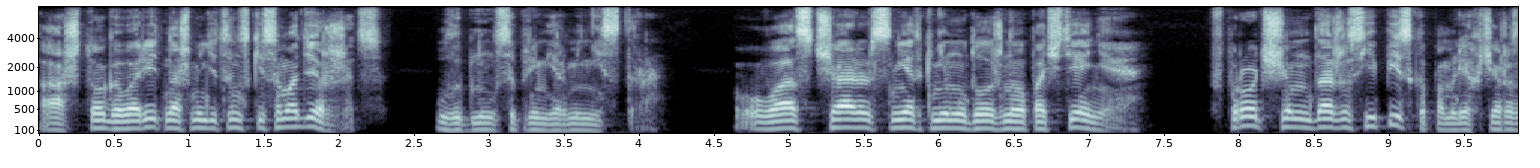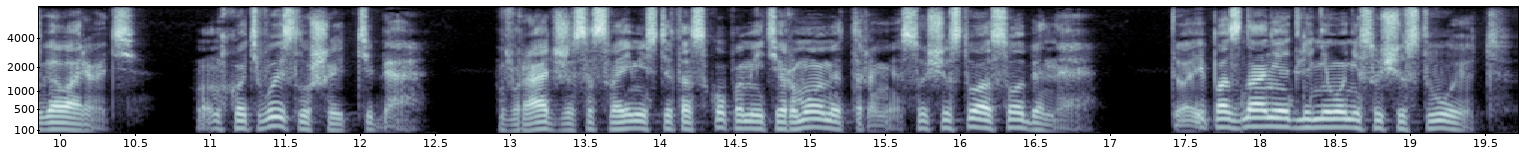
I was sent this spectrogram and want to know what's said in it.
«А что говорит наш медицинский самодержец?» – улыбнулся премьер-министр. «У вас, Чарльз, нет к нему должного почтения. Впрочем, даже с епископом легче разговаривать. Он хоть выслушает тебя. Врач же со своими стетоскопами и термометрами – существо особенное. Твои познания для него не существуют.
